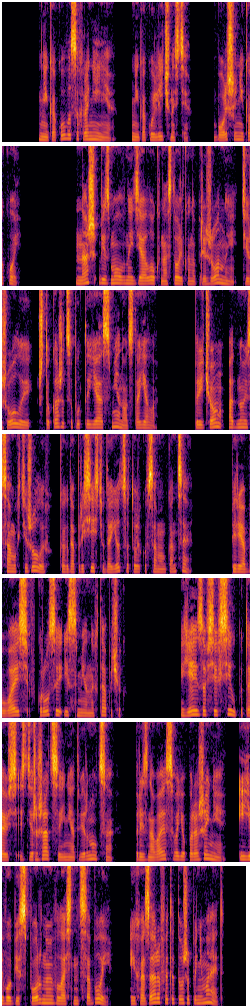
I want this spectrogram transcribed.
Никакого сохранения, никакой личности, больше никакой. Наш безмолвный диалог настолько напряженный, тяжелый, что кажется, будто я смену отстояла. Причем одну из самых тяжелых, когда присесть удается только в самом конце, переобуваясь в кроссы из сменных тапочек. Я изо всех сил пытаюсь сдержаться и не отвернуться, признавая свое поражение и его бесспорную власть над собой. И Хазаров это тоже понимает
